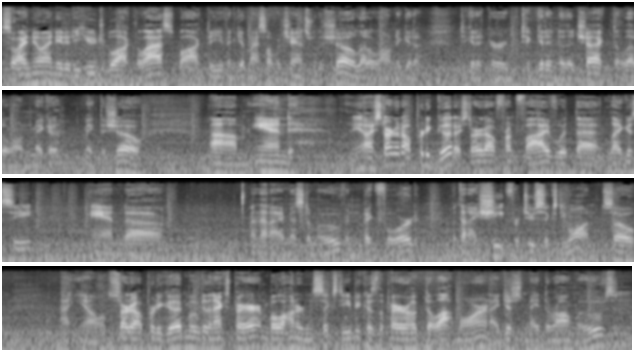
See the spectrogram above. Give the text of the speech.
So I knew I needed a huge block, the last block, to even give myself a chance for the show, let alone to get a to get a or to get into the check, to let alone make a make the show. Um, and you know, I started out pretty good. I started out front five with that legacy, and uh, and then I missed a move and big forward, but then I sheet for 261. So, I, you know, started out pretty good, moved to the next pair and bowl 160 because the pair hooked a lot more, and I just made the wrong moves, and,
